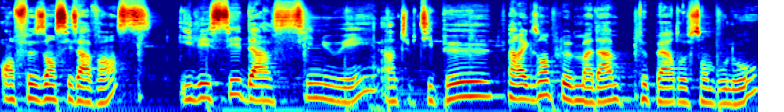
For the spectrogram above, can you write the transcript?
en faisant ses avances, il essaie d'insinuer un tout petit peu. Par exemple, madame peut perdre son boulot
